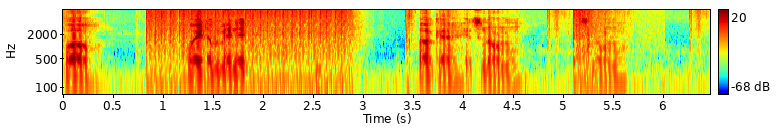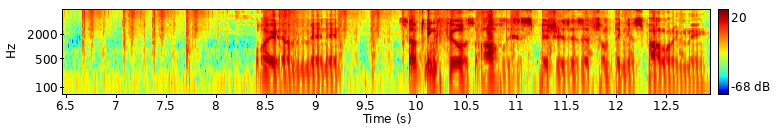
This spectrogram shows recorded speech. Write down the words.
Whoa. Wait a minute. Okay, it's normal. It's normal. Wait a minute. Something feels awfully suspicious as if something is following me.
